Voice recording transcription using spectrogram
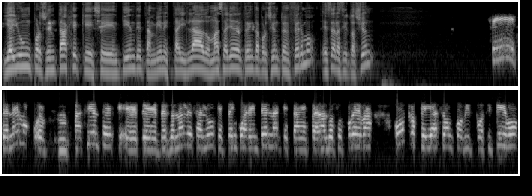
y hay un porcentaje que se entiende también está aislado, más allá del 30% enfermo. ¿Esa es la situación? Sí, tenemos pues, pacientes, eh, de personal de salud que está en cuarentena, que están esperando sus pruebas, otros que ya son COVID positivos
